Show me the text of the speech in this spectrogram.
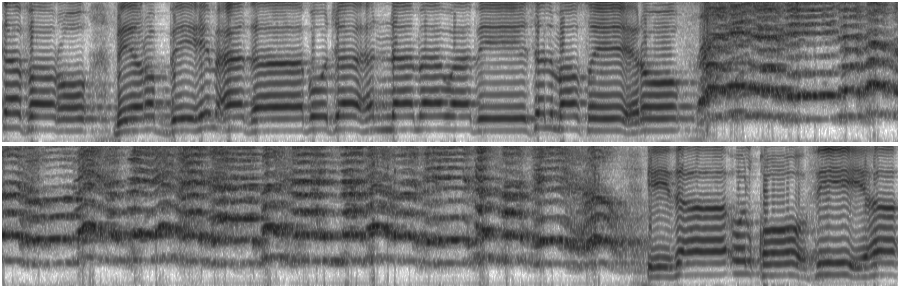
كفروا بربهم عذاب جهنم وبئس المصير. وللذين كفروا بربهم عذاب جهنم وبئس المصير. إذا ألقوا فيها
